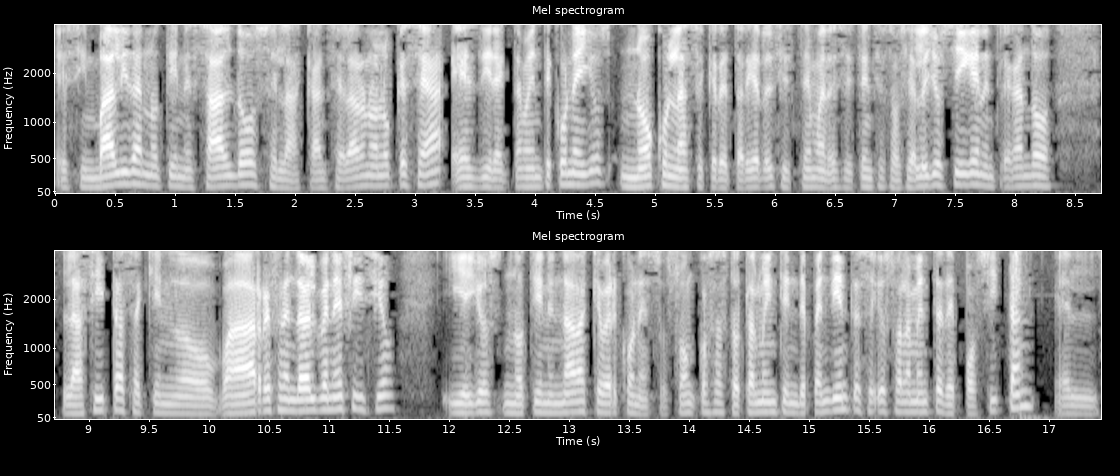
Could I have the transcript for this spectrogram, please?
es inválida, no tiene saldo, se la cancelaron o lo que sea, es directamente con ellos, no con la Secretaría del Sistema de Asistencia Social. Ellos siguen entregando las citas a quien lo va a refrendar el beneficio y ellos no tienen nada que ver con eso. Son cosas totalmente independientes. Ellos solamente depositan el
